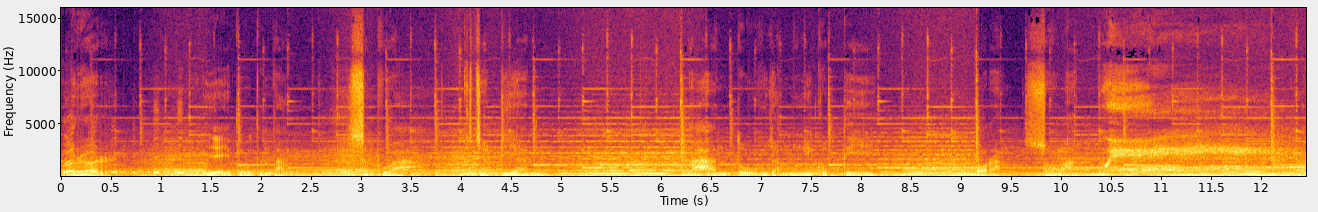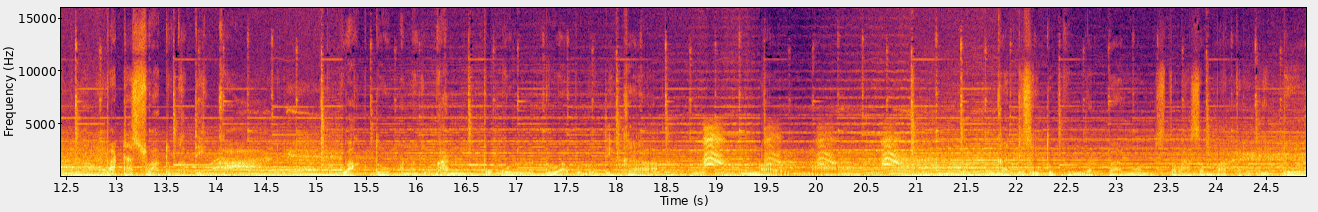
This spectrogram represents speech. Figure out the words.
horor. Yaitu tentang sebuah kejadian hantu yang mengikuti orang sholat. Pada suatu ketika waktu menunjukkan pukul 23.00 gadis itu pun terbangun setelah sempat tertidur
